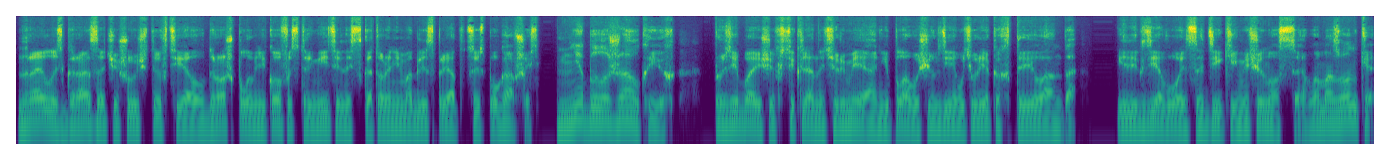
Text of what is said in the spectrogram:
Нравилась гроза чешуйчатых тел, дрожь плавников и стремительность, с которой не могли спрятаться, испугавшись. Мне было жалко их, прозябающих в стеклянной тюрьме, а не плавающих где-нибудь в реках Таиланда. Или где водятся дикие меченосцы? В Амазонке?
